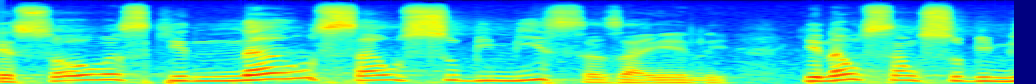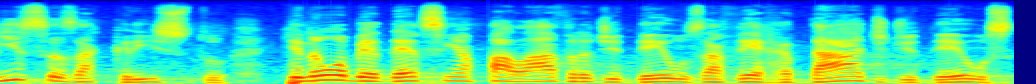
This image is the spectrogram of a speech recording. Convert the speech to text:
pessoas que não são submissas a Ele, que não são submissas a Cristo, que não obedecem à palavra de Deus, à verdade de Deus.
